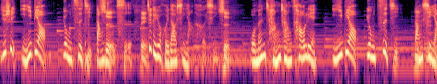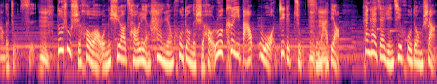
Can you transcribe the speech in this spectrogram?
也就是一定要用自己当主词。对，这个又回到信仰的核心。是我们常常操练，一定要用自己当信仰的主词。嗯，嗯，多数时候啊，我们需要操练和人互动的时候，如果刻意把我这个主词拿掉，看看在人际互动上。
